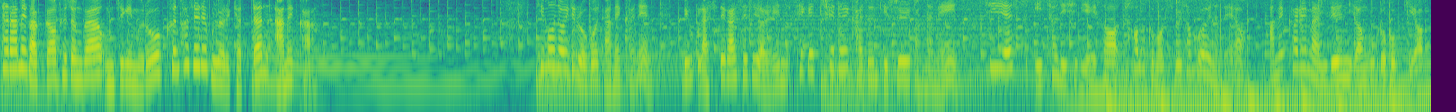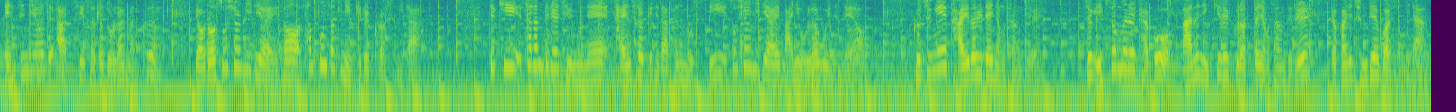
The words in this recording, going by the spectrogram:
사람에 가까운 표정과 움직임으로 큰 화제를 불러일으켰던 아메카. 휴머노이드 로봇 아메카는 미국 라스베가스에서 열린 세계 최대 가전기술 박람회인 CES 2022에서 처음 그 모습을 선보였는데요. 아메카를 만든 영국 로봇 기업 엔지니어드 아츠에서도 놀랄 만큼 여러 소셜미디어에서 선풍적인 인기를 끌었습니다. 특히 사람들의 질문에 자연스럽게 대답하는 모습이 소셜미디어에 많이 올라오고 있는데요. 그 중에 바이럴이 된 영상들, 즉 입소문을 타고 많은 인기를 끌었던 영상들을 몇 가지 준비해 보았습니다.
